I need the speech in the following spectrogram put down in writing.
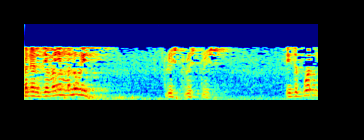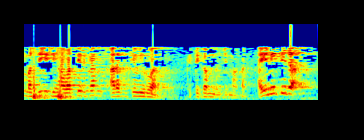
penerjemahnya menulis, tulis, tulis, tulis. Itu pun masih dikhawatirkan ada kekeliruan ketika menerjemahkan. Nah, ini tidak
